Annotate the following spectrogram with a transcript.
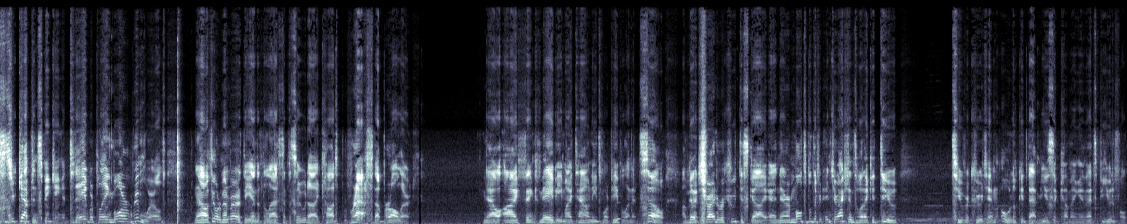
this is your captain speaking, and today we're playing more RimWorld. Now, if you'll remember, at the end of the last episode, I caught Raph the Brawler. Now, I think maybe my town needs more people in it, so I'm gonna try to recruit this guy, and there are multiple different interactions what I could do to recruit him. Oh, look at that music coming in, that's beautiful.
